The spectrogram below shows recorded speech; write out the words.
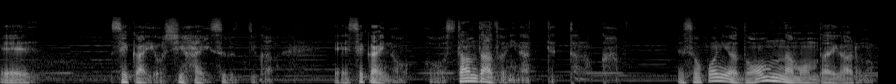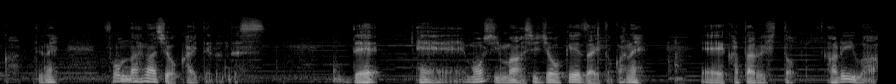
えー、世界を支配するっていうか、えー、世界のスタンダードになってったのかでそこにはどんな問題があるのかってねそんな話を書いてるんです。で、えー、もしまあ市場経済とかね、えー、語る人あるいは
